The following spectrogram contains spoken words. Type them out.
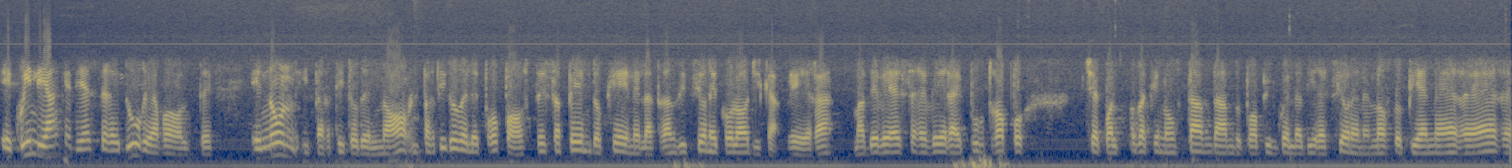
e quindi anche di essere duri a volte e non il partito del no, il partito delle proposte, sapendo che nella transizione ecologica vera, ma deve essere vera e purtroppo c'è qualcosa che non sta andando proprio in quella direzione nel nostro PNRR,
